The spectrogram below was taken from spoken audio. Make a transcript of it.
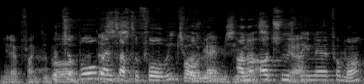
You know, Frank de Boer. But the ball went after four weeks, four wasn't games it? he And went, Hodgson's yeah. been there for what?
